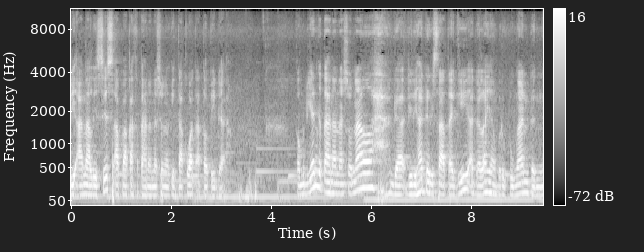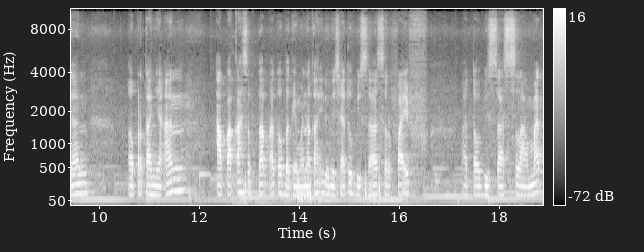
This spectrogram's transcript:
dianalisis apakah ketahanan nasional kita kuat atau tidak. Kemudian ketahanan nasional dilihat dari strategi adalah yang berhubungan dengan e, pertanyaan apakah sebab atau bagaimanakah Indonesia itu bisa survive atau bisa selamat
